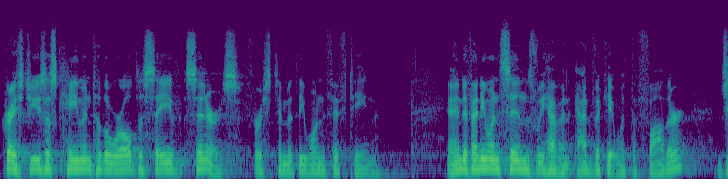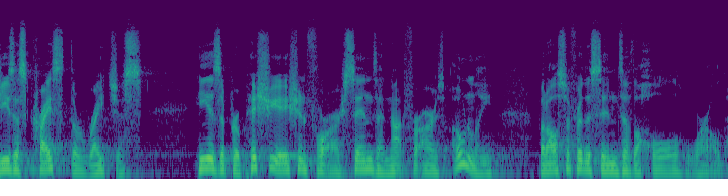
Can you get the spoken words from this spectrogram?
Christ Jesus came into the world to save sinners. 1 Timothy 1.15. And if anyone sins, we have an advocate with the Father, Jesus Christ the righteous. He is a propitiation for our sins, and not for ours only, but also for the sins of the whole world.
